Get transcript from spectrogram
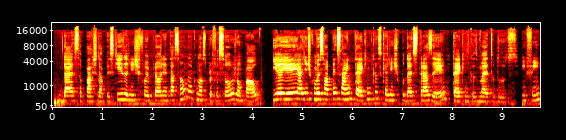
dar essa parte da pesquisa, a gente foi para orientação, né, com o nosso professor, João Paulo. E aí a gente começou a pensar em técnicas que a gente pudesse trazer, técnicas, métodos, enfim,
